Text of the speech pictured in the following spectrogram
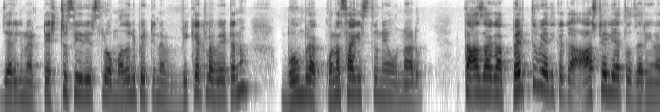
జరిగిన టెస్ట్ సిరీస్లో మొదలుపెట్టిన వికెట్ల వేటను బూమ్రా కొనసాగిస్తూనే ఉన్నాడు. తాజాగా పెర్త్ వేదికగా ఆస్ట్రేలియాతో జరిగిన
